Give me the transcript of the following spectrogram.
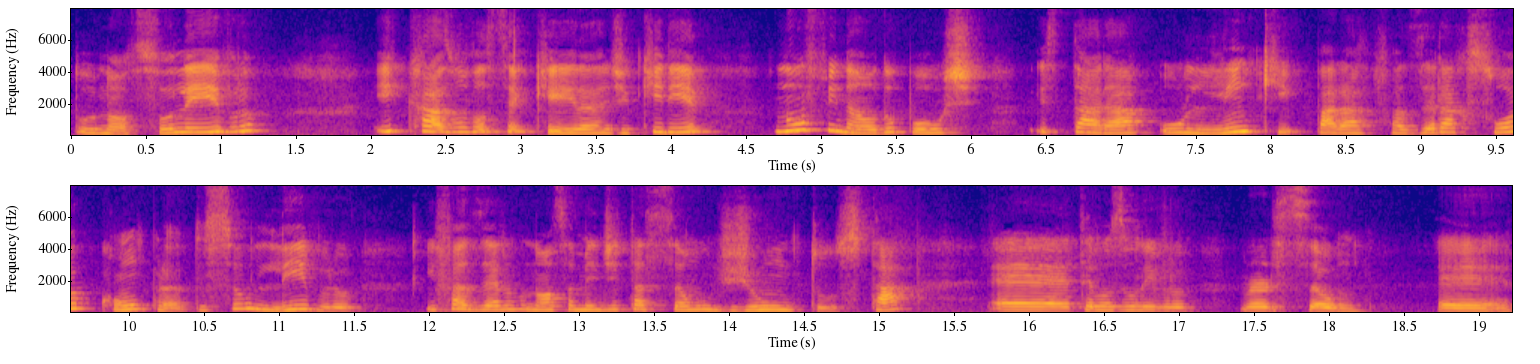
do nosso livro. E caso você queira adquirir, no final do post estará o link para fazer a sua compra do seu livro e fazer nossa meditação juntos, tá? É, temos o livro versão é,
